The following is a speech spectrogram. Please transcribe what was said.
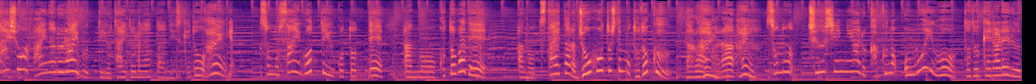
最初は「ファイナルライブ」っていうタイトルだったんですけど、はいやその最後っていうことってあの言葉であの伝えたら情報としても届くだろうから、はいその中心にある核の思いを届けられる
